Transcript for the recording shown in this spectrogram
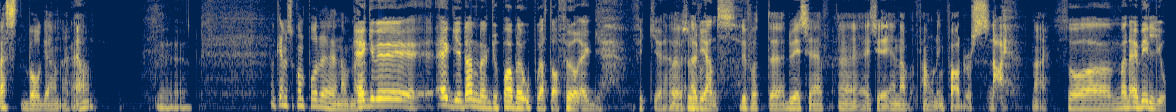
Bestborgerne. Ja. Ja. Og hvem som kom på det navnet? Jeg, jeg, den gruppa ble oppretta før jeg fikk uh, oh, ja, så du- audiens. Du, fått, eh, du er ikke, uh, ikke en av founding fathers? Nei. Nei. Så, eh, men jeg vil jo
